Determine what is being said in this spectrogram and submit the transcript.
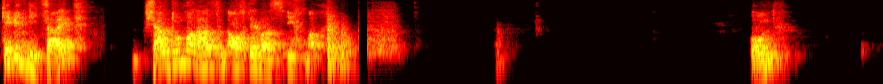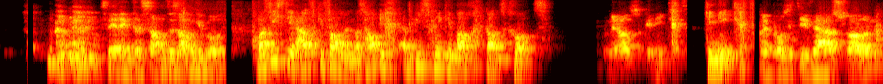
gib ihm die Zeit. Schau du mal auf und achte, was ich mache. Und? Sehr interessantes Angebot. Was ist dir aufgefallen? Was habe ich ein bisschen gemacht, ganz kurz? Ja, also genickt. Genickt. Eine positive Ausstrahlung.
